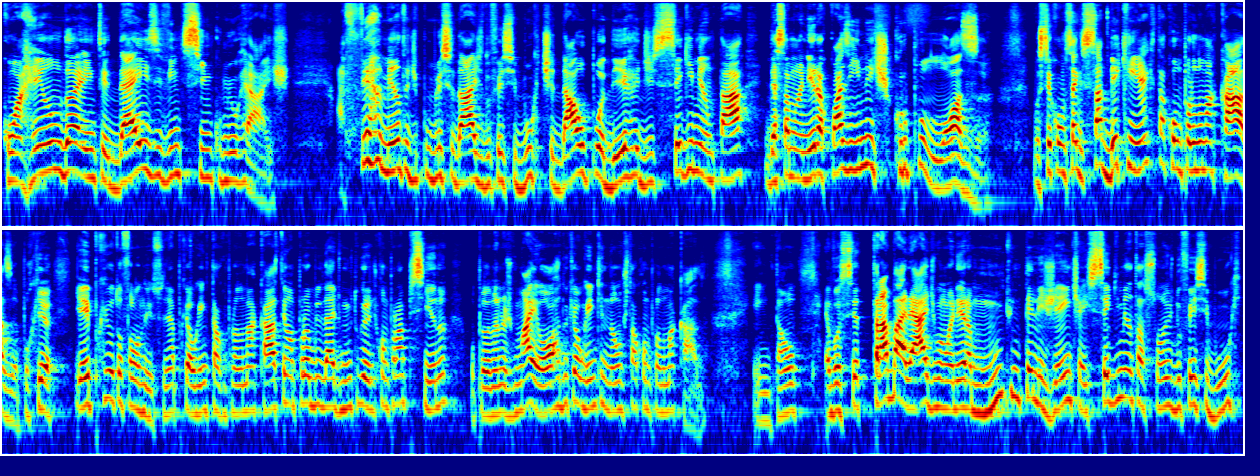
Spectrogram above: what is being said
com a renda entre 10 e 25 mil reais. A ferramenta de publicidade do Facebook te dá o poder de segmentar dessa maneira quase inescrupulosa você consegue saber quem é que está comprando uma casa. Porque, e aí por que eu estou falando isso? Né? Porque alguém que está comprando uma casa tem uma probabilidade muito grande de comprar uma piscina, ou pelo menos maior do que alguém que não está comprando uma casa. Então, é você trabalhar de uma maneira muito inteligente as segmentações do Facebook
